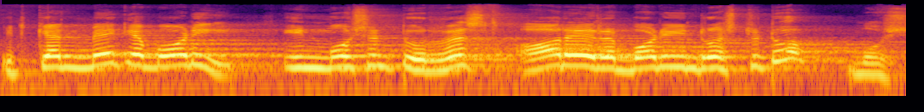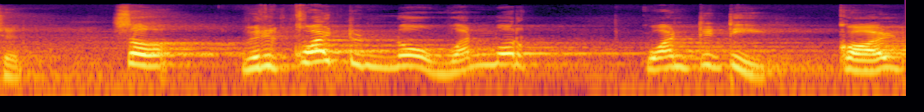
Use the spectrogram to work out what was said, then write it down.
It can make a body in motion to rest or a body in rest to motion. So, we require to know one more quantity called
